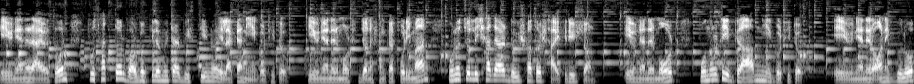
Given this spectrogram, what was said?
এই ইউনিয়নের আয়তন পঁচাত্তর বর্গ কিলোমিটার বিস্তীর্ণ এলাকা নিয়ে গঠিত। ইউনিয়নের মোট জনসংখ্যার পরিমাণ উনচল্লিশ হাজার দুইশত সাঁত্রিশ জন। ইউনিয়নের মোট পনেরোটি গ্রাম নিয়ে গঠিত। এই ইউনিয়নের অনেকগুলো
